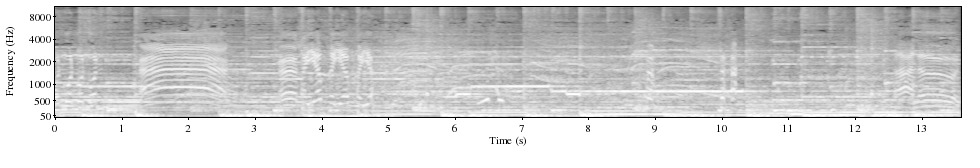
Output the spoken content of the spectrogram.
หมุนหมุนหมุนหมุนอ่าเออขยับขยับขยับอ่าเลิศ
